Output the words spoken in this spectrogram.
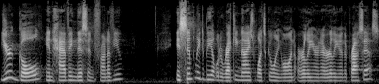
Your goal in having this in front of you is simply to be able to recognize what's going on earlier and earlier in the process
